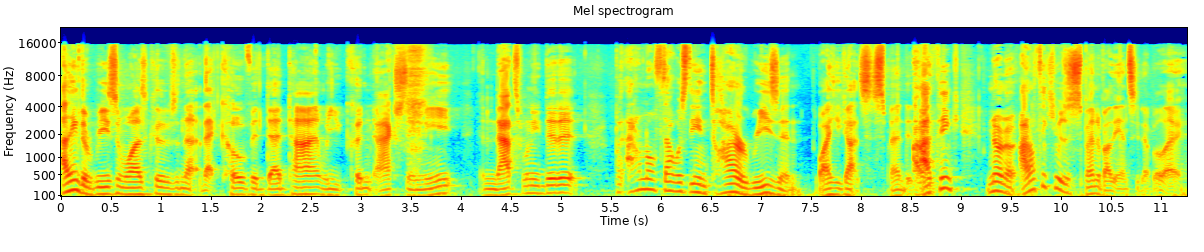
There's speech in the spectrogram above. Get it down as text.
I think the reason was because it was in that, that COVID dead time where you couldn't actually meet, and that's when he did it. But I don't know if that was the entire reason why he got suspended. I- I, think no, no, I don't think he was suspended by the NCAA.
